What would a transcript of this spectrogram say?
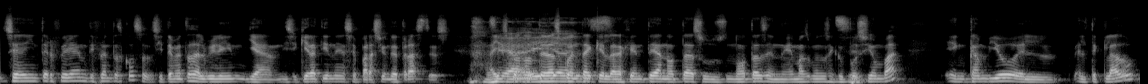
Se interfieren diferentes cosas. Si te metes al violín, ya ni siquiera tiene separación de trastes. Ahí es cuando te das cuenta que la gente anota sus notas en más o menos en qué posición va. En cambio, el, el teclado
